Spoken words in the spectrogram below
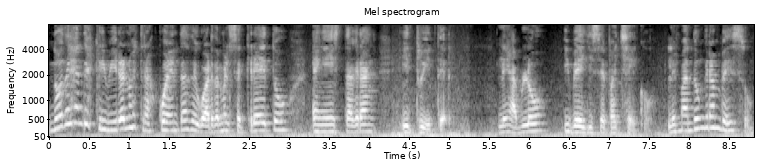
No dejen de escribir a nuestras cuentas de Guárdame el Secreto en Instagram y Twitter. Les habló Ibellice Pacheco. Les mando un gran beso.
